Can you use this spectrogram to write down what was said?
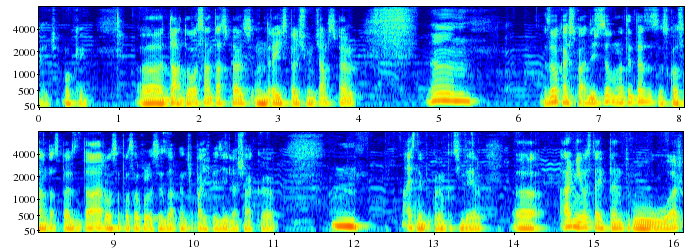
aici, ok. Uh, da, două Santa Spells, un Rage Spell și un Jump Spell. Um, zău ca și scoate, deci zău, mă tentează să scot Santa Spells, dar o să pot să-l folosesc doar pentru 14 zile, așa că... Mm, hai să ne bucurăm puțin de el. Uh, army ăsta e pentru War. Uh,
